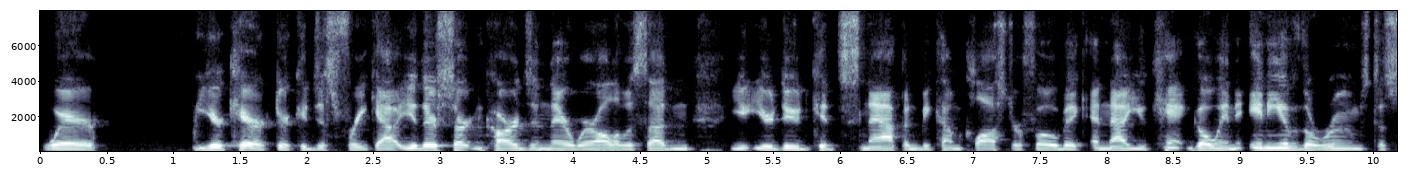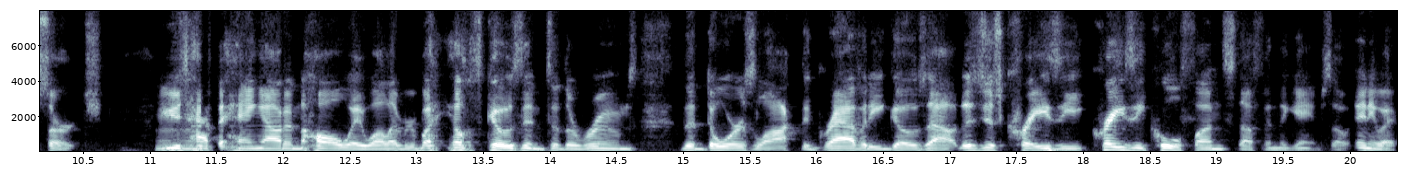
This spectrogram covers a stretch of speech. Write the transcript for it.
where your character could just freak out. You there's certain cards in there where all of a sudden you, your dude could snap and become claustrophobic, and now you can't go in any of the rooms to search you mm-hmm. just have to hang out in the hallway while everybody else goes into the rooms. The doors lock, the gravity goes out. There's just crazy, crazy cool, fun stuff in the game. So, anyway,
